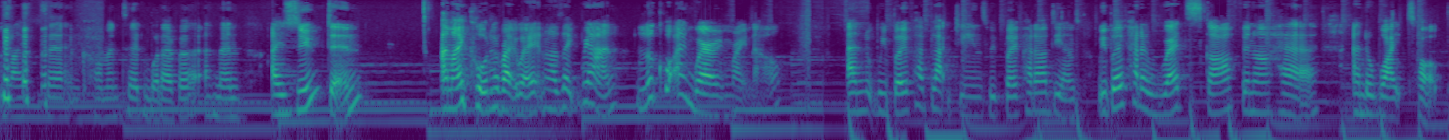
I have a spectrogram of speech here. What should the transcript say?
liked it and commented and whatever, and then I zoomed in, and I called her right away, and I was like, Rianne, look what I'm wearing right now. And we both had black jeans. We both had our DMs. We both had a red scarf in our hair and a white top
